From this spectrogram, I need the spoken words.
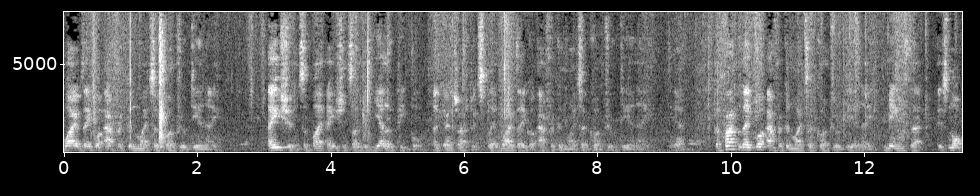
why have they've got African mitochondrial DNA. Asians, and by Asians I mean yellow people, are going to have to explain why they've got African mitochondrial DNA. Yeah? The fact that they've got African mitochondrial DNA means that it's not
